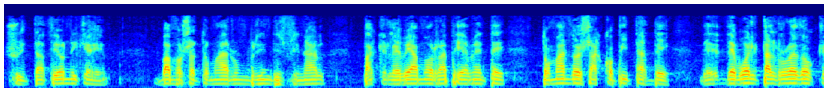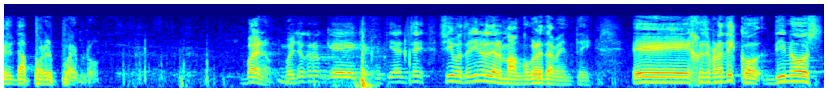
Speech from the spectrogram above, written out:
situación y que vamos a tomar un brindis final para que le veamos rápidamente tomando esas copitas de, de vuelta al ruedo que él da por el pueblo. Bueno, pues yo creo que, efectivamente, sí, botellines del MAN, concretamente. Eh, José Francisco, dinos.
